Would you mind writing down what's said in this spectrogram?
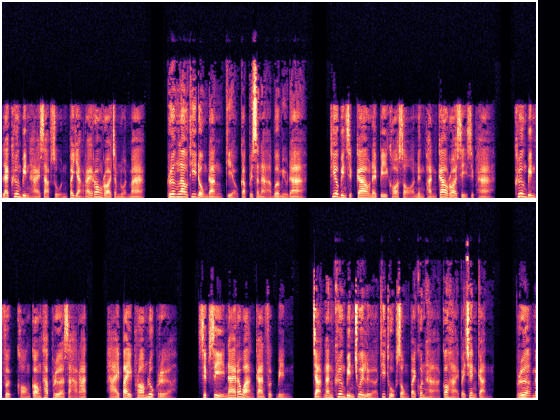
และเครื่องบินหายสาบสูญไปอย่างไร้ร่องรอยจำนวนมาก เรื่องเล่าที่โด่งดังเกี่ยวกับปริศนาเบอร์มิวดา เที่ยวบิน 19 ในปีคศ 1945 เครื่องบินฝึกของกองทัพเรือสหรัฐ หายไปพร้อมลูกเรือ 14 นายระหว่างการฝึกบิน จากนั้นเครื่องบินช่วยเหลือที่ถูกส่งไปค้นหาก็หายไปเช่นกัน เรือแม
